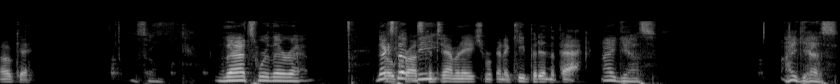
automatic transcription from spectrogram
Okay. So that's where they're at. Next no up, cross contamination. We're going to keep it in the pack. I guess. I guess.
